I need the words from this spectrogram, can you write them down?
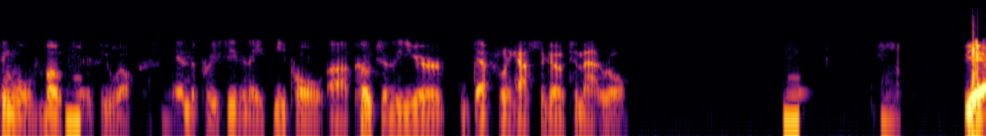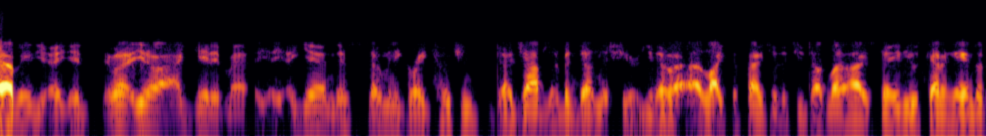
single vote, if you will, in the preseason AP poll. Uh, Coach of the year definitely has to go to Matt Rhule. Yeah, I mean, it, well, you know, I get it, Matt. Again, there's so many great coaching uh, jobs that have been done this year. You know, I, I like the fact that you talk about Ohio State. He was kind of handed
